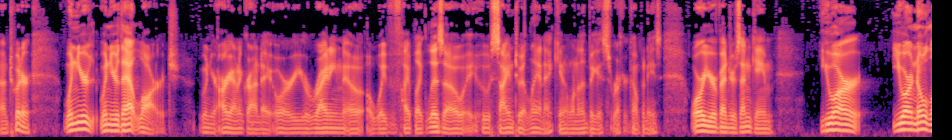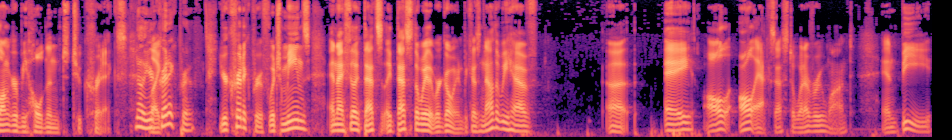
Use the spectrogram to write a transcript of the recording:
on Twitter. When you're when you're that large, when you're Ariana Grande or you're riding a, a wave of hype like Lizzo, who signed to Atlantic, you know, one of the biggest record companies, or your Avengers Endgame, you are you are no longer beholden to critics. No, you're Like, critic proof. you're critic proof, which means, and I feel like that's like that's the way that we're going because now that we have, uh, a all all access to whatever we want, and b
